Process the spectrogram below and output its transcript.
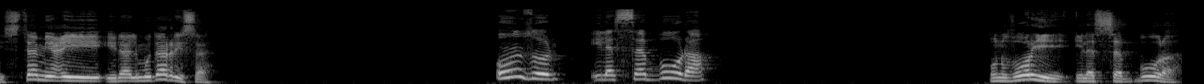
استمعي إلى المدرسة انظر إلى السبورة. انظري إلى السبورة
